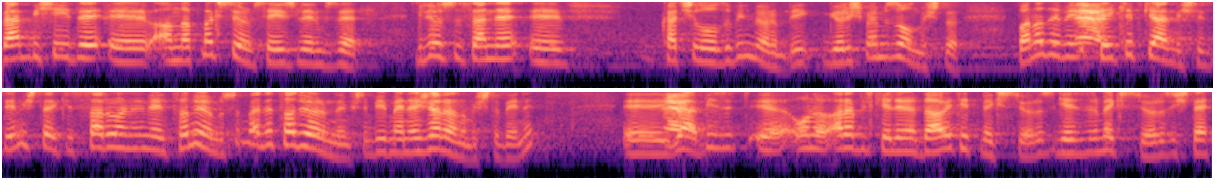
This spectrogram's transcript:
ben bir şeyi de e, anlatmak istiyorum seyircilerimize. Biliyorsun senle e, kaç yıl oldu bilmiyorum bir görüşmemiz olmuştu. Bana da bir Evet. teklif gelmişti. Demişler ki Saruhan Ünel'i tanıyor musun? Ben de tanıyorum demiştim. Bir menajer aramıştı beni. E, Ya biz e, onu Arap ülkelerine davet etmek istiyoruz, gezdirmek istiyoruz. İşte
